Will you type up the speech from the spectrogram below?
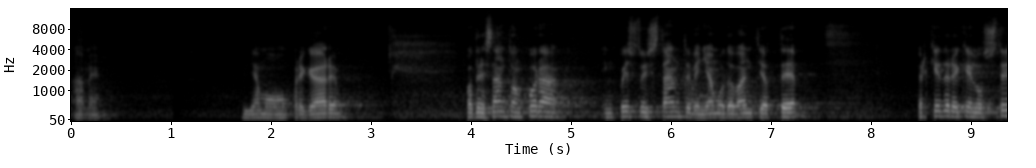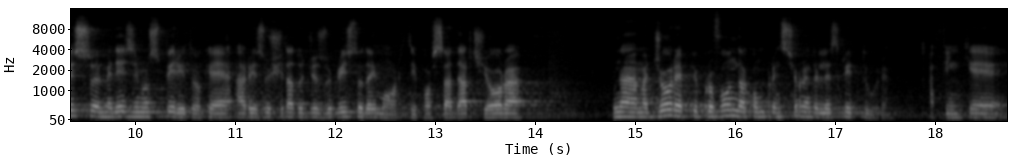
Amen. Vogliamo pregare? Padre Santo, ancora in questo istante veniamo davanti a te per chiedere che lo stesso e il medesimo Spirito che ha risuscitato Gesù Cristo dai morti possa darci ora una maggiore e più profonda comprensione delle scritture, affinché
